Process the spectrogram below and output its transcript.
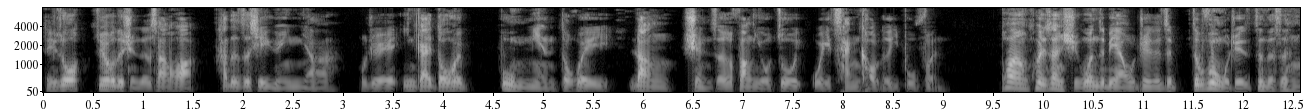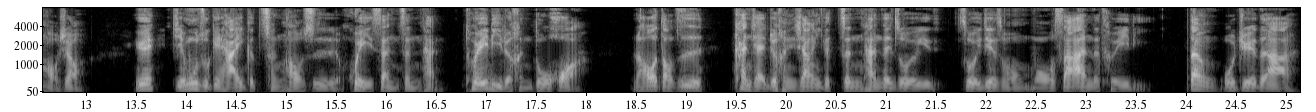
等于说最后的选择上的话，他的这些原因啊。我觉得应该都会不免都会让选择方有作为参考的一部分。换会善询问这边啊，我觉得这这部分我觉得真的是很好笑，因为节目组给他一个称号是会善侦探，推理了很多话，然后导致看起来就很像一个侦探在做一做一件什么谋杀案的推理。但我觉得啊，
